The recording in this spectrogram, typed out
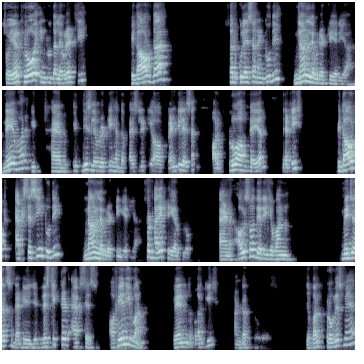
So airflow into the laboratory without the circulation into the non-laboratory area. Never it have it this laboratory have the facility of ventilation or flow of the air that is without accessing to the non-laboratory area. So direct airflow. And also there is one measures that is restricted access of anyone when the work is under जब वर्क प्रोग्रेस में है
